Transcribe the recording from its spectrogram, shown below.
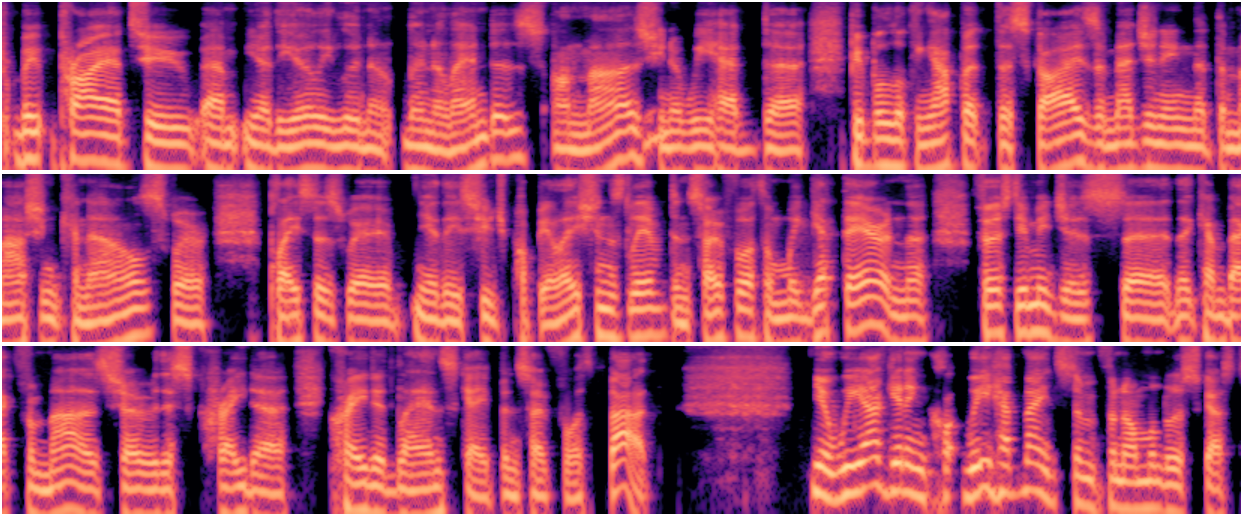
pr- prior to um, you know the early lunar lunar landers on Mars, mm-hmm. you know, we had uh, people looking up at the skies, imagining that the Martian canals were places where you know these huge populations lived and so forth. And we get there, and the first images uh, that come back from Mars show this crater cratered landscape and so forth. But you know, we are getting, we have made some phenomenal discuss,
